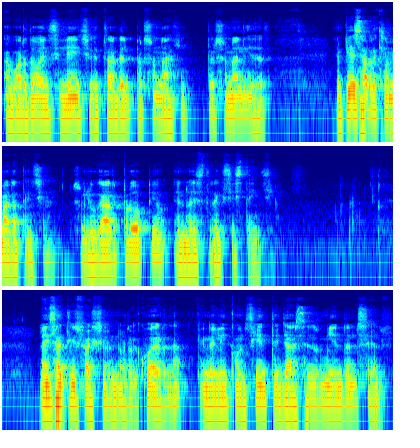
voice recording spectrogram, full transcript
aguardó en silencio detrás del personaje, personalidad, empieza a reclamar atención, su lugar propio en nuestra existencia. La insatisfacción nos recuerda que en el inconsciente yace durmiendo el self,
